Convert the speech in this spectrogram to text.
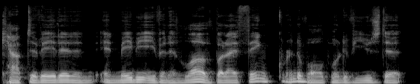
captivated and, and maybe even in love, but I think Grindelwald would have used it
